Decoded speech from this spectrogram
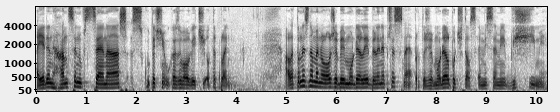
a jeden Hansenův scénář skutečně ukazoval větší oteplení. Ale to neznamenalo, že by modely byly nepřesné, protože model počítal s emisemi vyššími,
